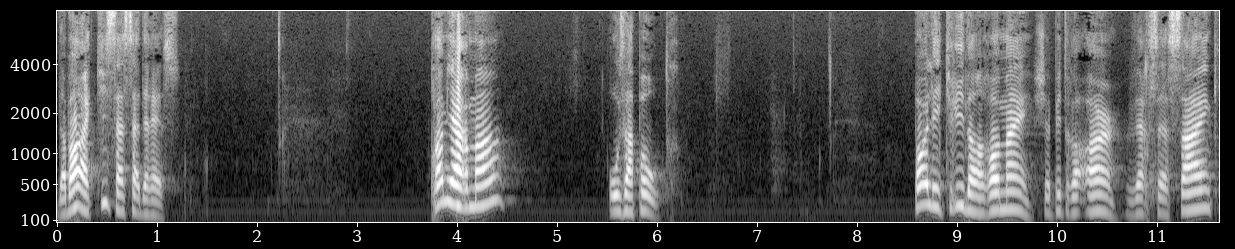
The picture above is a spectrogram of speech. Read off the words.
d'abord, à qui ça s'adresse? Premièrement, aux apôtres. Paul écrit dans Romains chapitre 1, verset 5,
